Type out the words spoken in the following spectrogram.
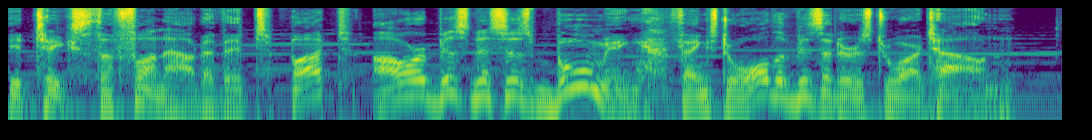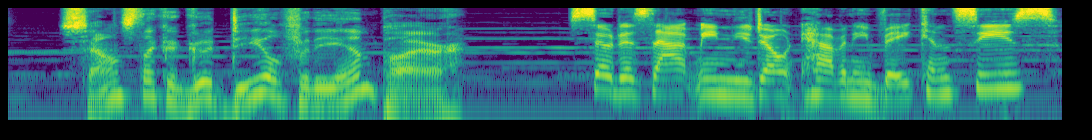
it takes the fun out of it. But our business is booming thanks to all the visitors to our town. Sounds like a good deal for the Empire. So does that mean you don't have any vacancies?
